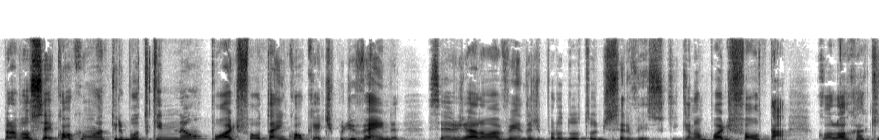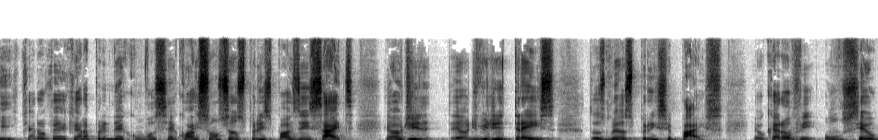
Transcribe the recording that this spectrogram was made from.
para você, qual é um atributo que não pode faltar em qualquer tipo de venda? Seja ela uma venda de produto ou de serviço. O que, que não pode faltar? Coloca aqui. Quero ver, quero aprender com você quais são os seus principais insights. Eu, eu dividi três dos meus principais. Eu quero ouvir um seu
